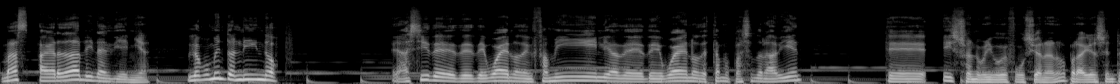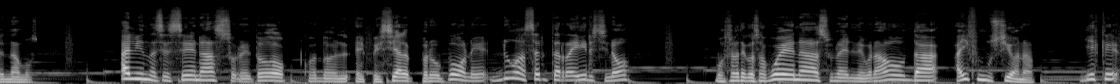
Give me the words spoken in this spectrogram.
más agradable y navideña. Los momentos lindos, así de, bueno, de familia, de, bueno, de estamos pasándola bien, eh, eso es lo único que funciona, ¿no? Para que nos entendamos. Hay lindas escenas, sobre todo cuando el especial propone no hacerte reír, sino mostrarte cosas buenas, una de buena onda. Ahí funciona. Y es que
